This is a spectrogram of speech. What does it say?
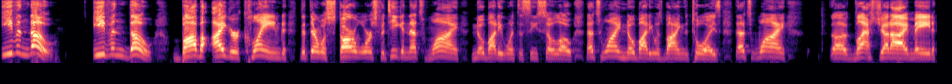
Even though even though Bob Iger claimed that there was Star Wars fatigue, and that's why nobody went to see Solo. That's why nobody was buying the toys. That's why uh, Last Jedi made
